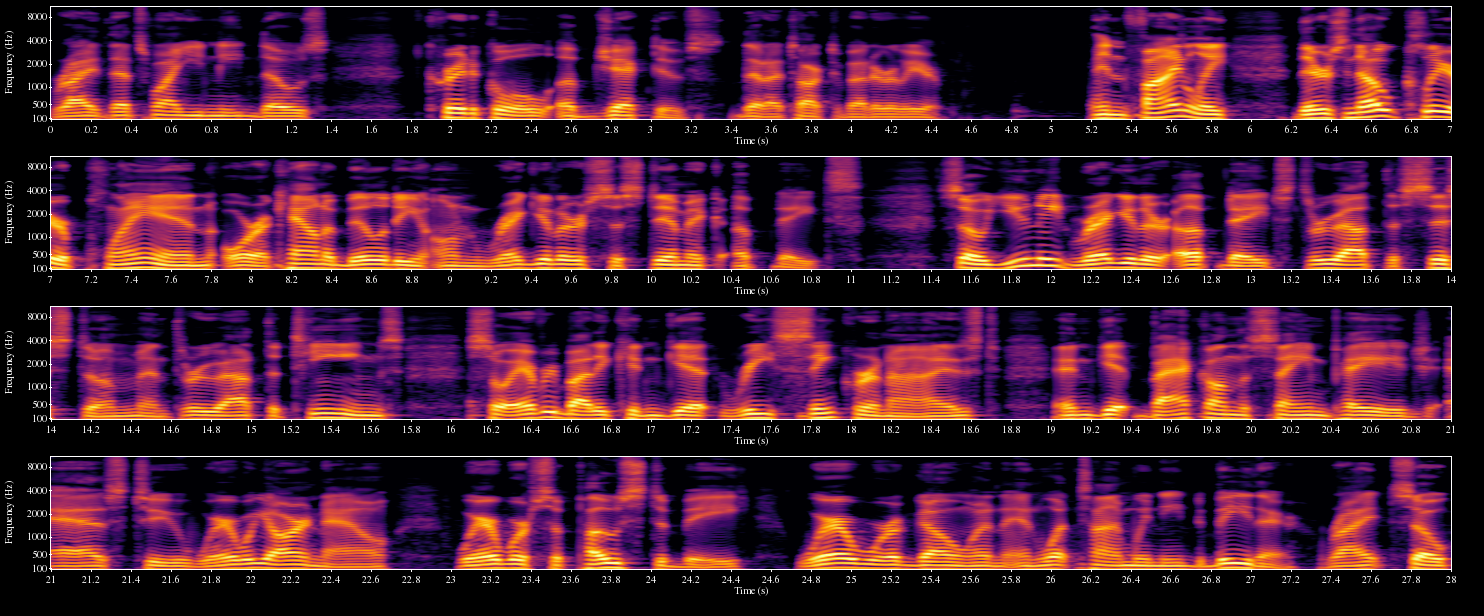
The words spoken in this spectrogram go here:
right? That's why you need those critical objectives that I talked about earlier. And finally, there's no clear plan or accountability on regular systemic updates. So you need regular updates throughout the system and throughout the teams so everybody can get resynchronized and get back on the same page as to where we are now, where we're supposed to be, where we're going, and what time we need to be there, right? So,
